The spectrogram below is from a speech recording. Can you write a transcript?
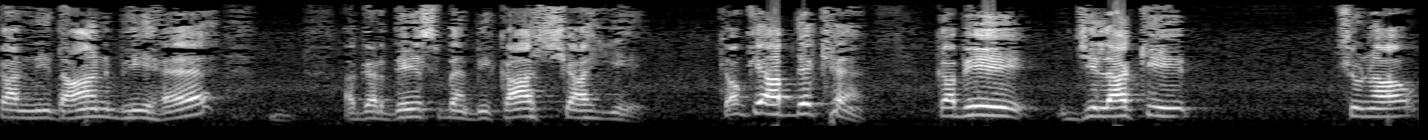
का निदान भी है, अगर देश में विकास चाहिए। क्योंकि आप देखें, कभी जिला की चुनाव,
